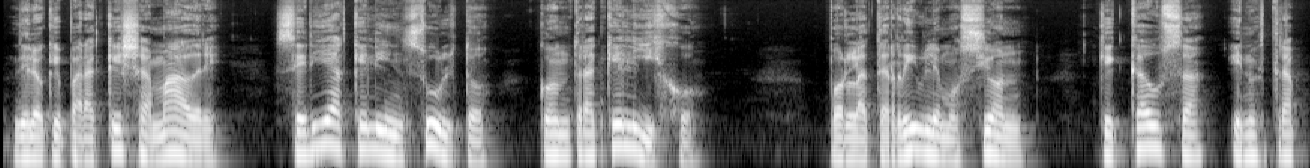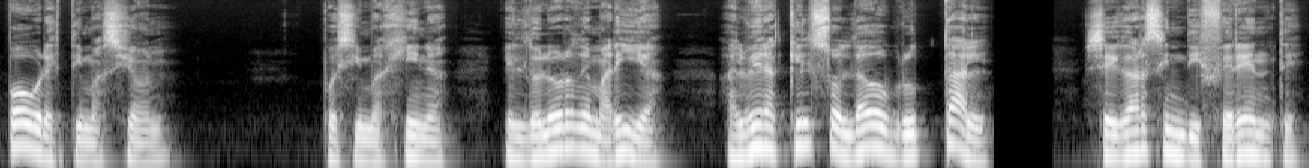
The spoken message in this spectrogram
de lo que para aquella madre sería aquel insulto contra aquel hijo, por la terrible emoción que causa en nuestra pobre estimación. Pues imagina el dolor de María al ver aquel soldado brutal llegarse indiferente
